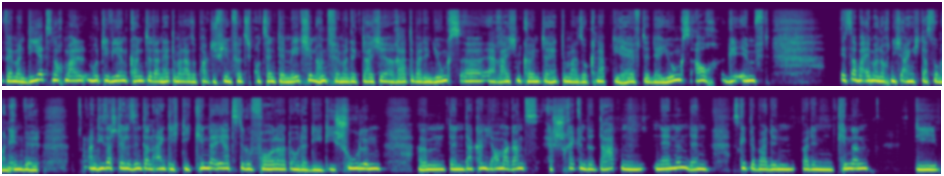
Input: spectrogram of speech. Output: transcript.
Wenn man die jetzt nochmal motivieren könnte, dann hätte man also praktisch 44 Prozent der Mädchen und wenn man die gleiche Rate bei den Jungs äh, erreichen könnte, hätte man so knapp die Hälfte der Jungs auch geimpft. Ist aber immer noch nicht eigentlich das, wo man hin will. An dieser Stelle sind dann eigentlich die Kinderärzte gefordert oder die, die Schulen. Ähm, denn da kann ich auch mal ganz erschreckende Daten nennen, denn es gibt ja bei den, bei den Kindern die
